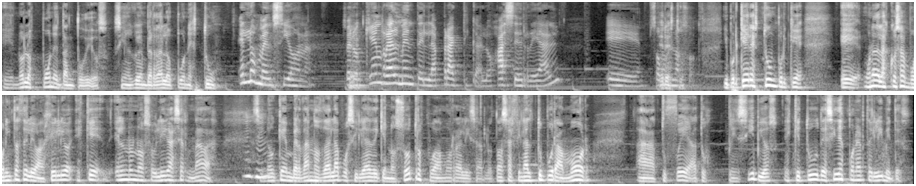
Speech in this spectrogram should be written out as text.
eh, no los pone tanto Dios, sino que en verdad los pones tú. Él los menciona, pero quien realmente en la práctica los hace real eh, somos Eres tú. nosotros. ¿Y por qué eres tú? Porque eh, una de las cosas bonitas del Evangelio es que Él no nos obliga a hacer nada, sino que en verdad nos da la posibilidad de que nosotros podamos realizarlo. Entonces al final tú por amor a tu fe, a tus principios, es que tú decides ponerte límites.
